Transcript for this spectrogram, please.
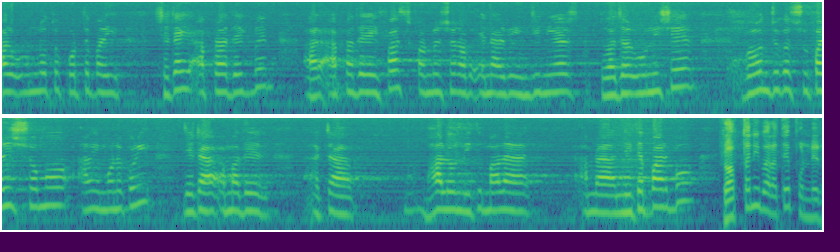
আরও উন্নত করতে পারি, সেটাই আপনারা দেখবেন। আর আপনাদের এই first convention of NRB engineers দু হাজার উনিশের গ্রহণযোগ্য সুপারিশসমূহ আমি মনে করি, যেটা আমাদের একটা ভালো নীতিমালা আমরা নিতে পারব। রপ্তানি বাড়াতে পণ্যের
